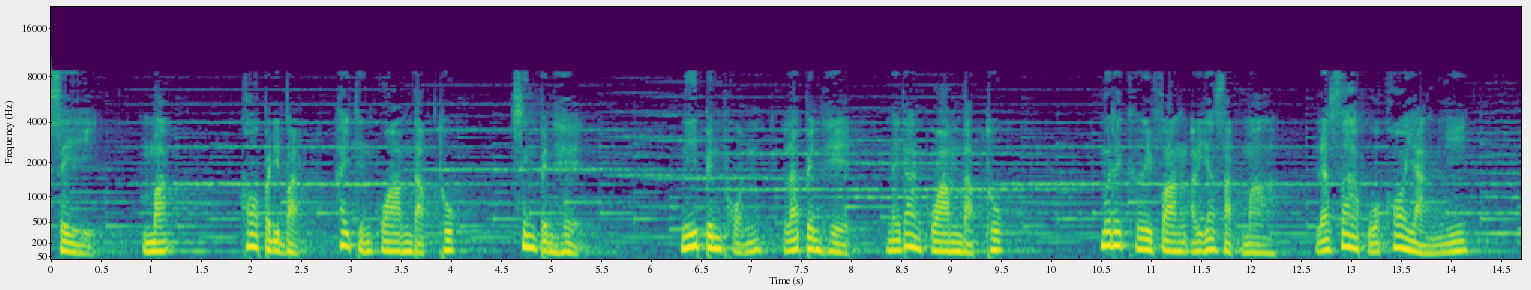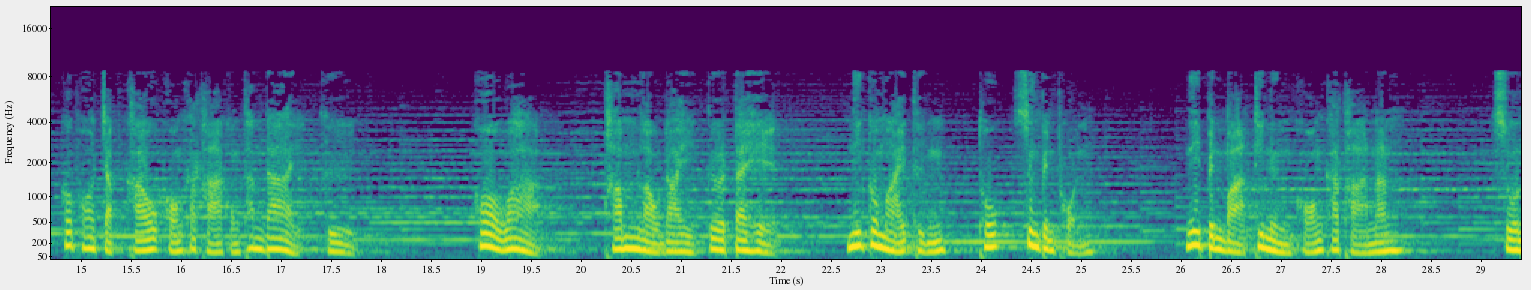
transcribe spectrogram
4. มรรคข้อปฏิบัติให้ถึงความดับทุกข์ ซึ่งเป็นเหตุ นี้เป็นผลและเป็นเหตุในด้านความดับทุกข์ เมื่อได้เคยฟังอริยสัจมา และทราบหัวข้ออย่างนี้ ก็พอจับเขาของคาถาของท่านได้คือ ข้อว่าทำเหล่าใดเกิดแต่เหตุ นี่ก็หมายถึงทุกข์ซึ่งเป็นผล นี่เป็นบาทที่หนึ่งของคาถานั้น ส่วน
